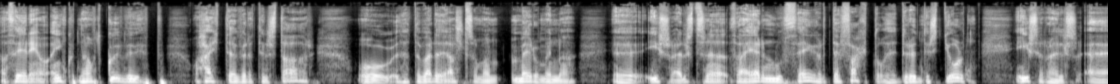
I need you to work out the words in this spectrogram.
að þeir á einhvern nátt gufi upp og hætti að vera til staðar og þetta verði allt saman meir og minna uh, Ísraels það er nú þegar de facto þetta er undir stjórn Ísraels uh,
